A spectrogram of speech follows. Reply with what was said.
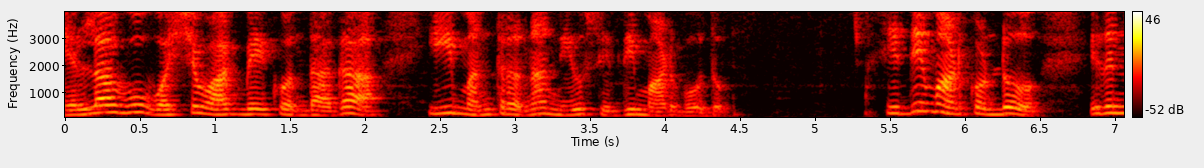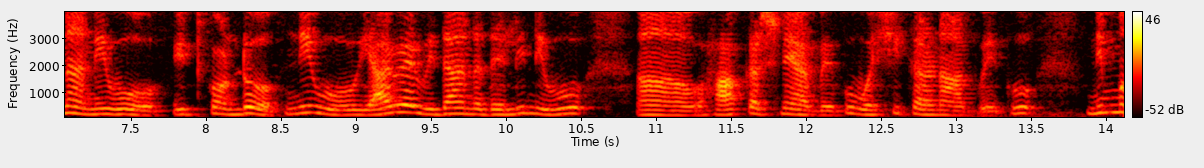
ಎಲ್ಲವೂ ವಶವಾಗಬೇಕು ಅಂದಾಗ ಈ ಮಂತ್ರನ ನೀವು ಸಿದ್ಧಿ ಮಾಡ್ಬೋದು. ಸಿದ್ಧಿ ಮಾಡಿಕೊಂಡು ಇದನ್ನು ನೀವು ಇಟ್ಕೊಂಡು ನೀವು ಯಾವ್ಯಾವ ವಿಧಾನದಲ್ಲಿ ನೀವು ಆಕರ್ಷಣೆ ಆಗಬೇಕು, ವಶೀಕರಣ ಆಗಬೇಕು, ನಿಮ್ಮ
